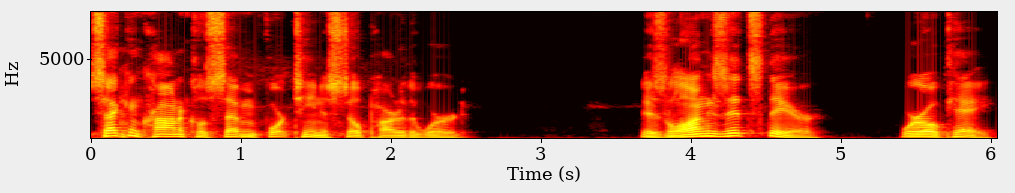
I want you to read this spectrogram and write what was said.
Second Chronicles 7:14 is still part of the word. As long as it's there, we're okay.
